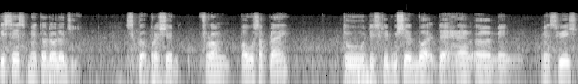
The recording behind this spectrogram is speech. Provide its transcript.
Research methodology Scope operation from power supply to distribution board that have a main, main switch,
